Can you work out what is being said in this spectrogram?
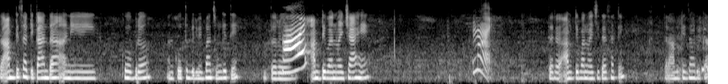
तर आमटीसाठी कांदा आणि खोबरं आणि कोथिंबीर मी भाजून घेते. तर आमटी बनवायची आहे. तर आमटी बनवायची त्यासाठी. तर आमटी झाली का?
